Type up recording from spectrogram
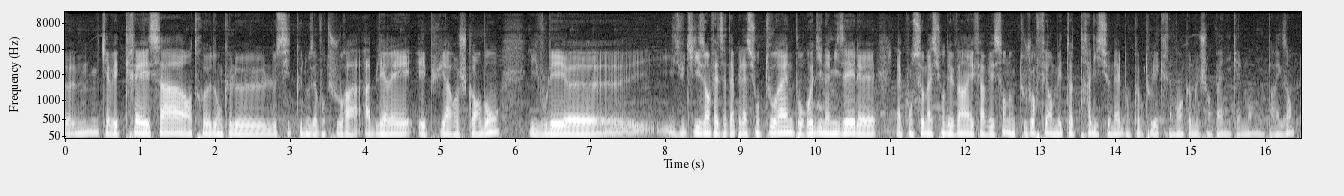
euh, qui avaient créé ça entre donc, le, le, site que nous avons toujours à, à Bléré et puis à Roche-Corbon. Ils voulaient, euh, ils utilisaient en fait cette appellation Touraine pour redynamiser la consommation des vins effervescents, donc toujours fait en méthode traditionnelle, donc comme tous les créments, comme le champagne également, par exemple.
